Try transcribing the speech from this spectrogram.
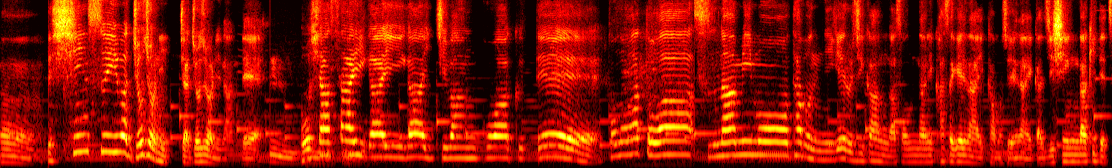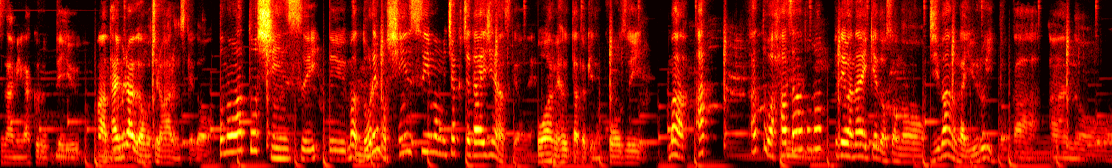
うん、で浸水は徐々にっちゃ徐々になんでうん。土砂災害が一番怖くてその後は津波も多分逃げる時間がそんなに稼げないかもしれないか地震が来て津波が来るっていう、まあ、タイムラグはもちろんあるんですけどその後浸水っていうまあどれも浸水もめちゃくちゃ大事なんですけどね。大雨降った時の洪水。まあああとはハザードマップではないけどその地盤が緩いとかあのうん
